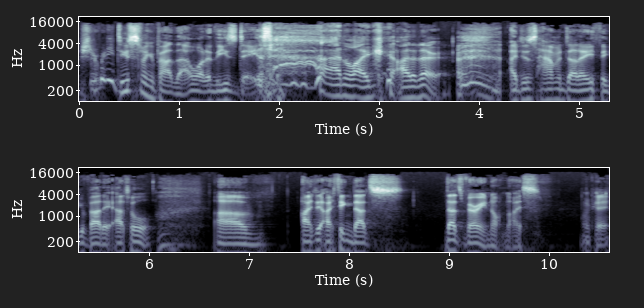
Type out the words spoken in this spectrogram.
I should really do something about that one of these days. and like, I don't know. I just haven't done anything about it at all. Um, I th- I think that's that's very not nice. Okay.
